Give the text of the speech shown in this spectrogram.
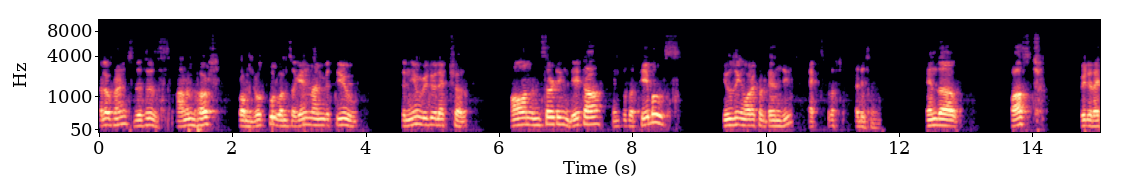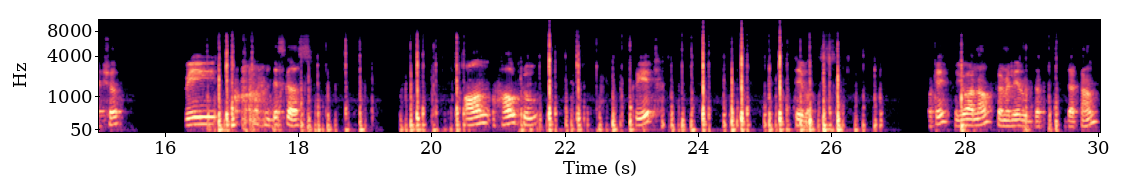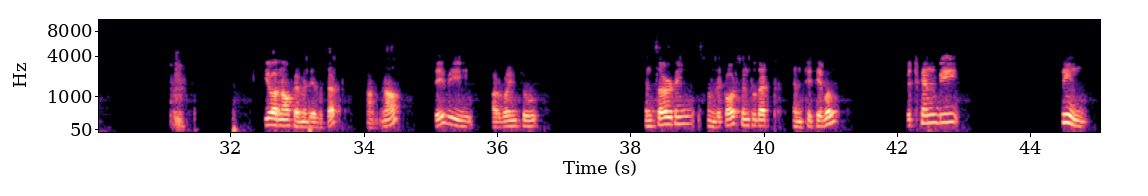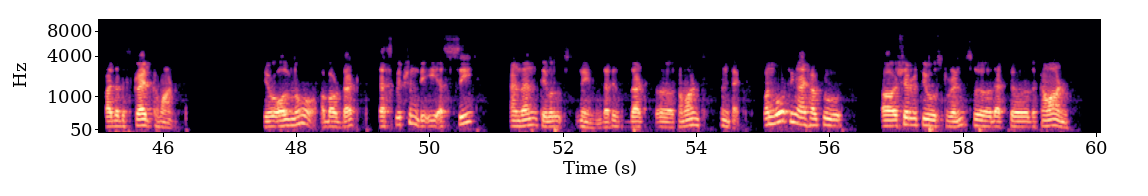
Hello friends, this is Anand Harsh from Jodhpur. Once again, I'm with you. The new video lecture on inserting data into the tables using Oracle 10G Express Edition. In the first video lecture, we discuss on how to create tables. Okay, you are now familiar with the, that term. you are now familiar with that term. Now, today we are going to inserting some records into that empty table, which can be seen by the describe command. You all know about that description DESC and then table name that is that uh, command syntax. One more thing I have to uh, share with you students uh, that uh, the command,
